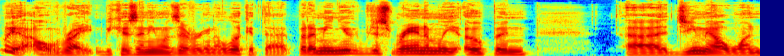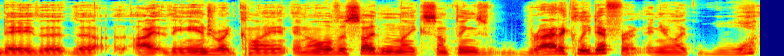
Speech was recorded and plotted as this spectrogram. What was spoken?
Well, yeah, oh right, because anyone's ever going to look at that. But I mean, you just randomly open uh, Gmail one day, the the I, the Android client, and all of a sudden, like something's radically different, and you're like, "What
